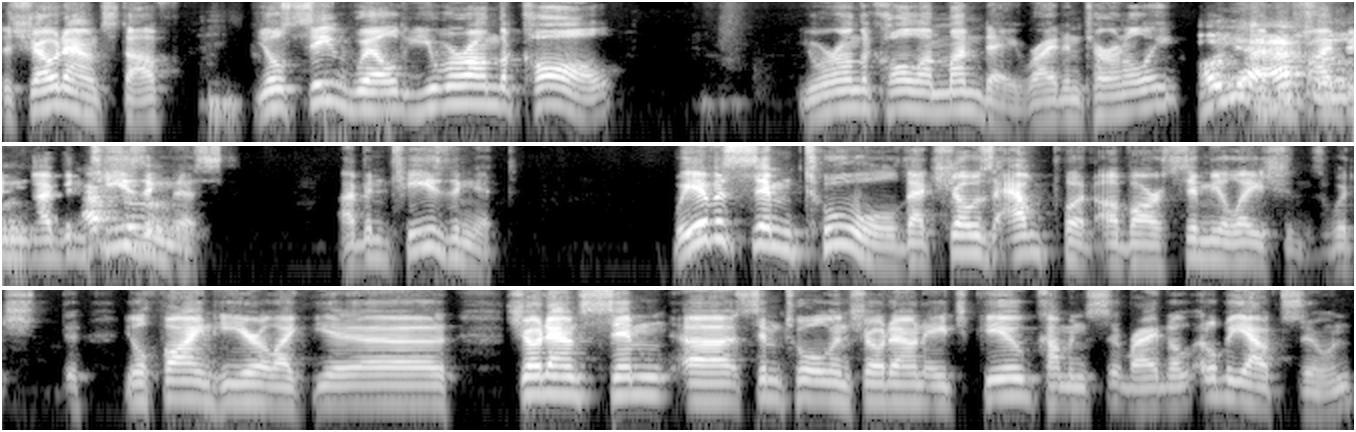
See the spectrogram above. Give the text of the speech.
the showdown stuff. You'll see, Will, you were on the call. You were on the call on Monday, right? Internally. Oh yeah, I've been, I've absolutely. been, I've been teasing this. I've been teasing it. We have a sim tool that shows output of our simulations, which you'll find here, like yeah, Showdown Sim uh, Sim Tool and Showdown HQ coming soon, right? It'll, it'll be out soon.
